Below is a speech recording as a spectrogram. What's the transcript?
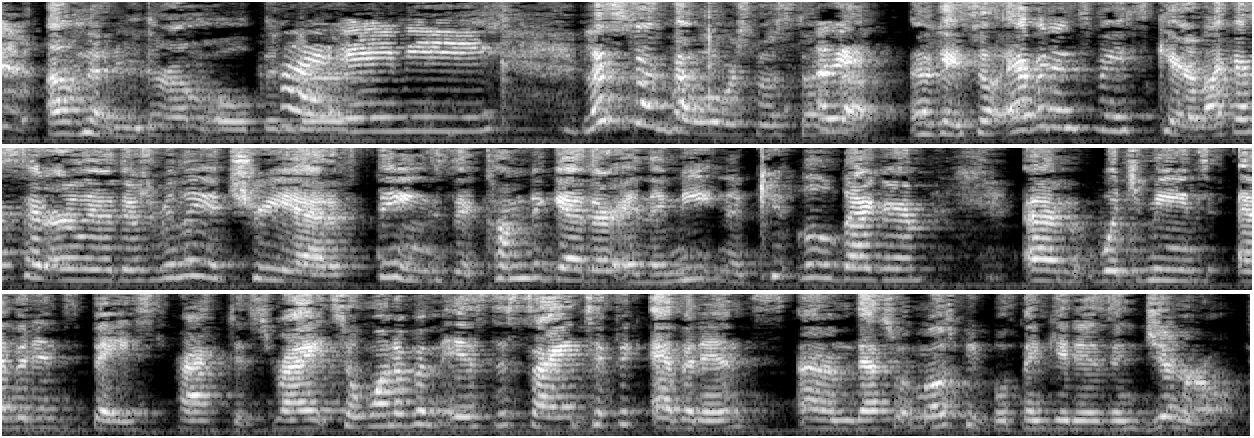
I'm not either. I'm old. Hi, Amy. Let's talk about what we're supposed to talk okay. about. Okay, so evidence-based care. Like I said earlier, there's really a triad of things that come together and they meet in a cute little diagram um, which means evidence-based practice, right? So one of them is the scientific evidence. Um, that's what most people think it is in general.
